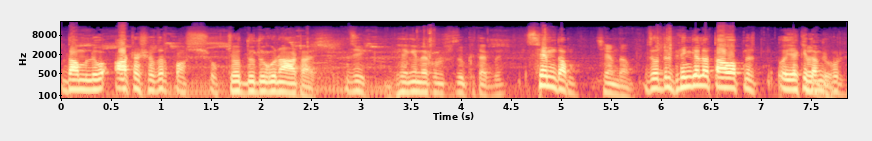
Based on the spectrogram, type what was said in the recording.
দাম নেব আঠাশ হাজার পাঁচশো। চোদ্দ দুগুণা আঠাশ। জি। ভেঙে না কোনো সুযোগ কি থাকবে? সেম দাম। সেম দাম। যদি ভেঙে গেলে তাও আপনার ওই একই দামে পড়বে।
